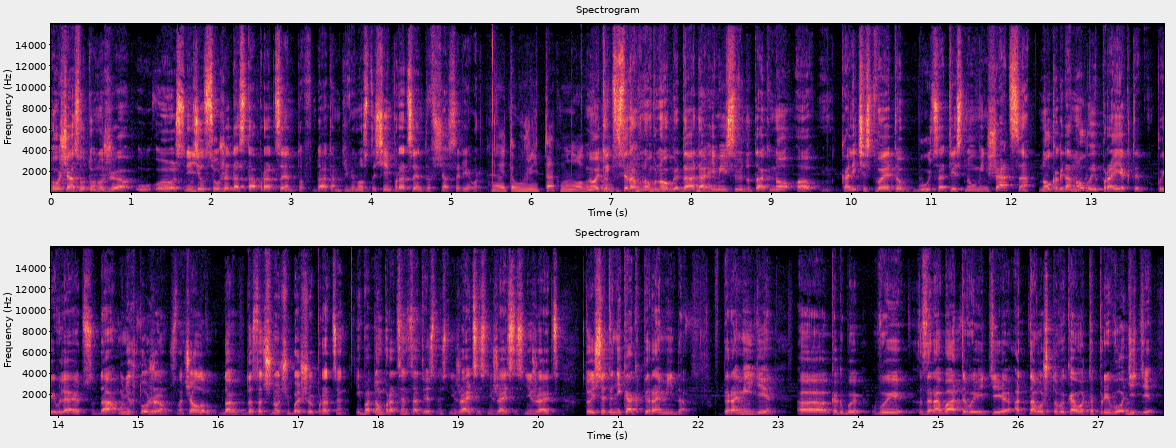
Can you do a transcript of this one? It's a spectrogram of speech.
то сейчас вот он уже э, снизился уже до 100%, да, там 97% сейчас реворд. Но это уже и так много. Но это все равно много, да, да, да, имеется в виду так. Но э, количество это будет, соответственно, уменьшаться. Но когда новые проекты появляются, да, у них тоже сначала да, достаточно очень большой процент. И потом процент, соответственно, снижается, снижается, снижается. То есть это не как пирамида. В пирамиде э, как бы вы зарабатываете от того, что вы кого-то приводите –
